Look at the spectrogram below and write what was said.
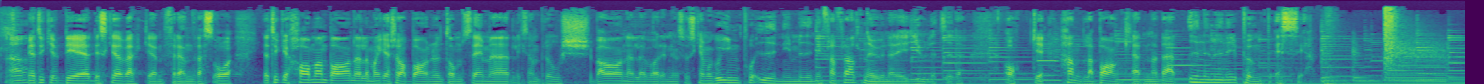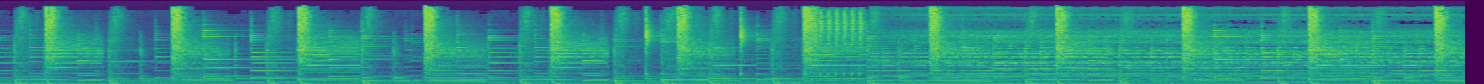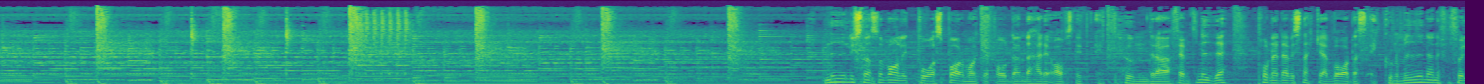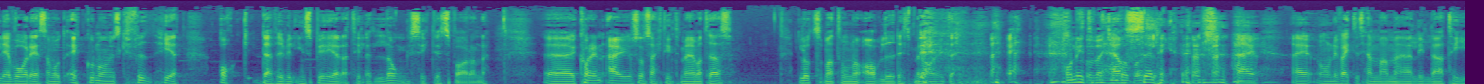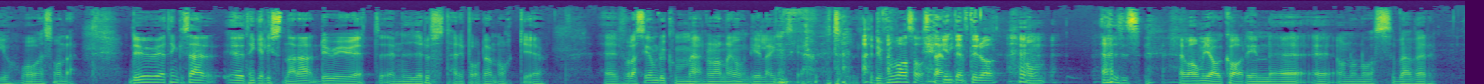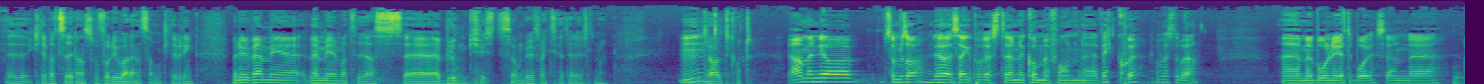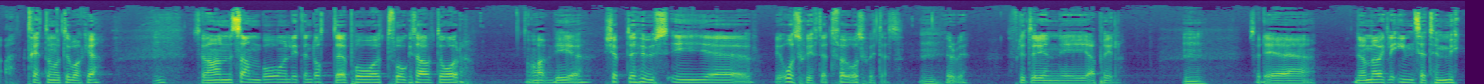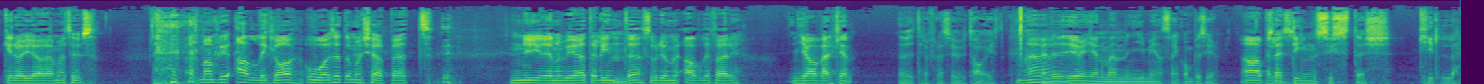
Ja. Men jag tycker det, det ska verkligen förändras. Och jag tycker har man barn eller man kanske har barn runt om sig med liksom brorsbarn eller vad det nu är så ska man gå in på Inimini framförallt nu när det är juletider och handla barnkläderna där. inimini.se Ni lyssnar som vanligt på Sparmakarpodden. Det här är avsnitt 159. Podden där vi snackar vardagsekonomi när ni får följa vår resa mot ekonomisk frihet och där vi vill inspirera till ett långsiktigt sparande. Eh, Karin är ju som sagt inte med Mattias. Det låter som att hon har avlidit, men det har hon inte. Hon är inte med oss längre. nej, nej, hon är faktiskt hemma med lilla Theo och sånt där. Du, jag tänker så här, jag tänker lyssnarna, du är ju ett, ny röst här i podden och eh, vi får väl se om du kommer med någon annan gång. Det är ganska otroligt. Du får vara så standing. Inte efter idag. om, om jag och Karin, eh, eh, om någon av oss behöver eh, kliva åt sidan så får du vara den som kliver in. Men du, vem är, vem är Mattias eh, Blomqvist som du faktiskt heter i efternamn? Mm. Dra lite kort. Ja men jag, som du sa, det hör jag säkert på rösten, jag kommer från eh, Växjö från första början. Eh, Men bor nu i Göteborg sedan eh, ja, 13 år tillbaka. Mm. Så jag har en sambo och en liten dotter på två och ett halvt år. Och vi köpte hus i, eh, vid årsskiftet, förra årsskiftet. Mm. Vi. Flyttade in i april. Mm. Så det, nu har man verkligen insett hur mycket det har att göra med ett hus. Alltså man blir aldrig klar. Oavsett om man köper ett nyrenoverat eller inte Mm. så blir man aldrig färdig. Ja, verkligen. När vi träffades överhuvudtaget. Nej. Men vi är ju genom en gemensam kompis ju. ja, Eller din systers kille.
